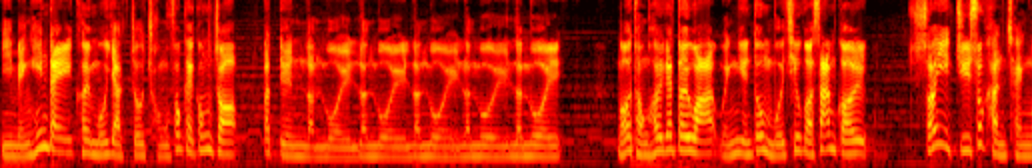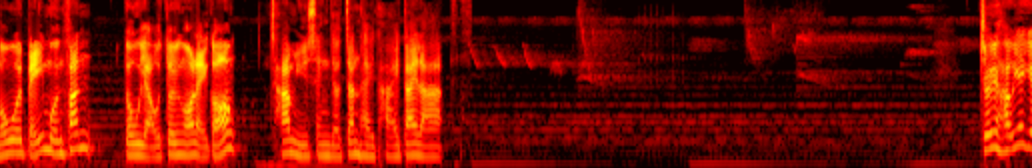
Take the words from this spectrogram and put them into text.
而明顯地，佢每日做重複嘅工作，不斷輪迴、輪迴、輪迴、輪迴、輪迴。我同佢嘅對話永遠都唔會超過三句，所以住宿行程我會俾滿分。導遊對我嚟講，參與性就真係太低啦。最後一日，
